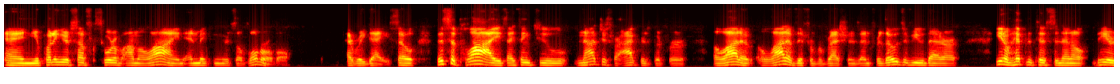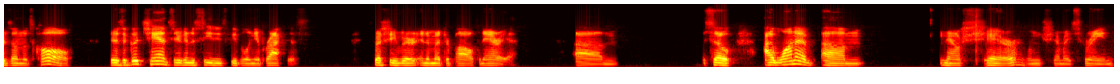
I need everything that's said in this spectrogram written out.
and you're putting yourself sort of on the line and making yourself vulnerable every day. So this applies, I think, to not just for actors, but for a lot of a lot of different professions. And for those of you that are, you know, hypnotists and then peers on this call, there's a good chance you're going to see these people in your practice, especially if you're in a metropolitan area. Um, so I want to um, now share. Let me share my screen.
